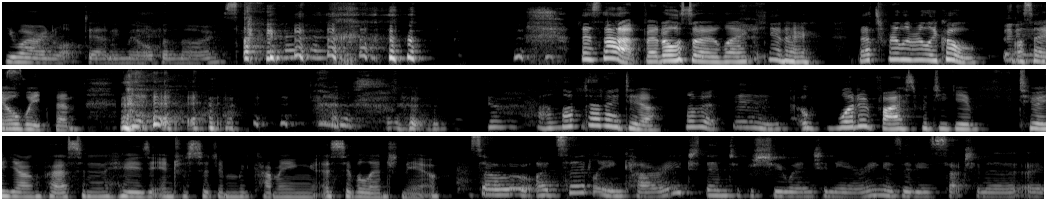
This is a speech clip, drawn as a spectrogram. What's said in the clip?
you are in lockdown in melbourne though so. there's that, but also like you know that's really really cool. It I'll is. say all week then. I love that idea. Love it. Mm. What advice would you give to a young person who's interested in becoming a civil engineer? So I'd certainly encourage them to pursue engineering, as it is such an a, a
